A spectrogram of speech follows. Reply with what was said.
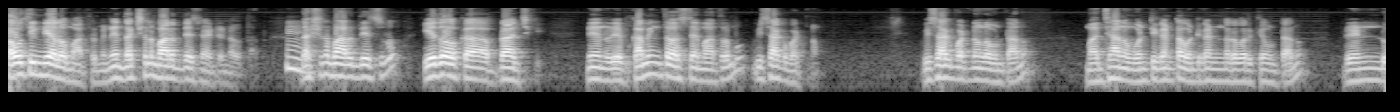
సౌత్ ఇండియాలో మాత్రమే. నేను దక్షిణ భారతదేశం అటెండ్ అవుతాను. దక్షిణ భారతదేశంలో ఏదో ఒక బ్రాంచ్కి. నేను రేపు కమింగ్ థర్స్డే మాత్రము విశాఖపట్నం. విశాఖపట్నంలో ఉంటాను. మధ్యాహ్నం ఒంటి గంట ఒంటి గంటన్నర వరకే ఉంటాను. రెండు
